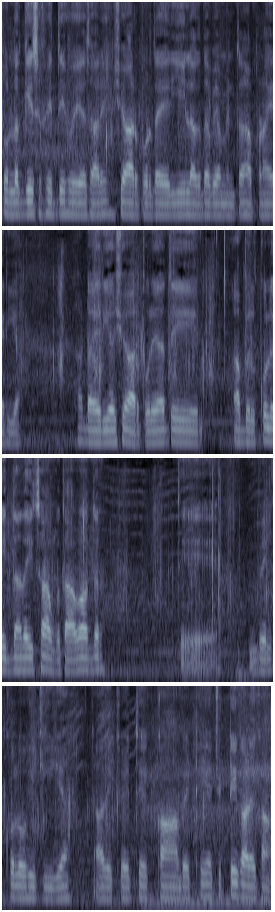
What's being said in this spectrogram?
ਤੋਂ ਲੱਗੇ ਸਫੇਦੇ ਹੋਏ ਆ ਸਾਰੇ, ਹੁਸ਼ਿਆਰਪੁਰ ਦਾ ਏਰੀਆ ਹੀ ਲੱਗਦਾ ਪਿਆ ਮੈਨੂੰ ਤਾਂ ਆਪਣਾ ਏਰੀਆ ਸਾਡਾ ਏਰੀਆ ਹੁਸ਼ਿਆਰਪੁਰ ਆ ਤੇ ਆ ਬਿਲਕੁਲ ਇਦਾਂ ਦਾ ਹੀ ਹਿਸਾਬ ਕਿਤਾਬ ਆ ਉਧਰ। ਤੇ ਬਿਲਕੁਲ ਉਹੀ ਚੀਜ਼ ਆ। ਆ ਦੇਖਿਓ, ਇੱਥੇ ਕਾਂ ਬੈਠੇ ਆ, ਚਿੱਟੇ ਕਾਲੇ ਕਾਂ।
